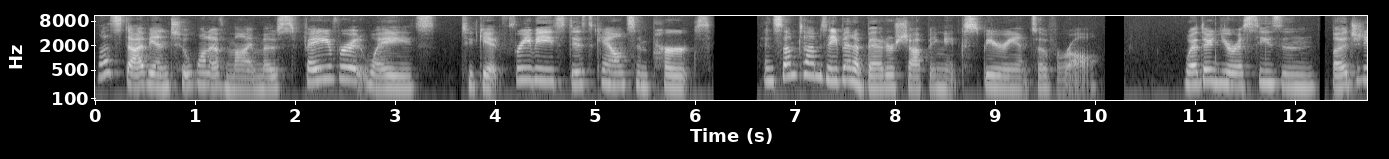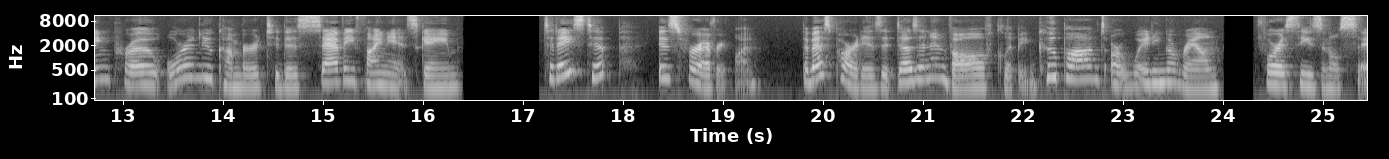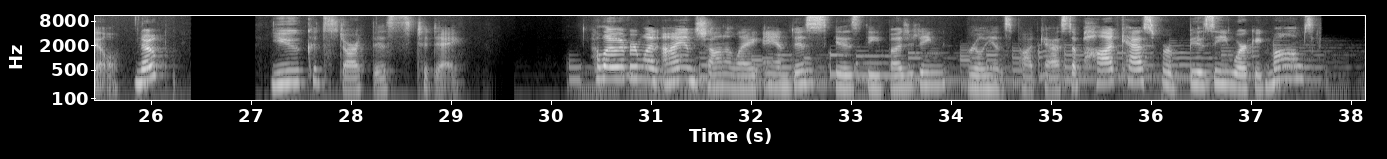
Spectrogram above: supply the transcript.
Let's dive into one of my most favorite ways to get freebies, discounts, and perks, and sometimes even a better shopping experience overall. Whether you're a seasoned budgeting pro or a newcomer to this savvy finance game, today's tip is for everyone. The best part is it doesn't involve clipping coupons or waiting around for a seasonal sale. Nope. You could start this today. Hello, everyone. I am Shauna Lay, and this is the Budgeting Brilliance Podcast, a podcast for busy working moms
